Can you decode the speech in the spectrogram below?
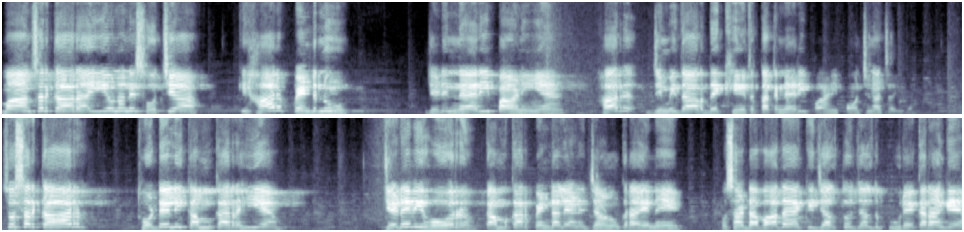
ਮਾਨ ਸਰਕਾਰ ਆਈ ਹੈ ਉਹਨਾਂ ਨੇ ਸੋਚਿਆ ਕਿ ਹਰ ਪਿੰਡ ਨੂੰ ਜਿਹੜੀ ਨਹਿਰੀ ਪਾਣੀ ਹੈ ਹਰ ਜ਼ਿਮੀਦਾਰ ਦੇ ਖੇਤ ਤੱਕ ਨਹਿਰੀ ਪਾਣੀ ਪਹੁੰਚਣਾ ਚਾਹੀਦਾ। ਸੋ ਸਰਕਾਰ ਤੁਹਾਡੇ ਲਈ ਕੰਮ ਕਰ ਰਹੀ ਹੈ। ਜਿਹੜੇ ਵੀ ਹੋਰ ਕੰਮਕਾਰ ਪਿੰਡ ਵਾਲਿਆਂ ਨੇ ਜਾਣੂ ਕਰਾਏ ਨੇ, ਉਹ ਸਾਡਾ ਵਾਅਦਾ ਹੈ ਕਿ ਜਲਦ ਤੋਂ ਜਲਦ ਪੂਰੇ ਕਰਾਂਗੇ।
